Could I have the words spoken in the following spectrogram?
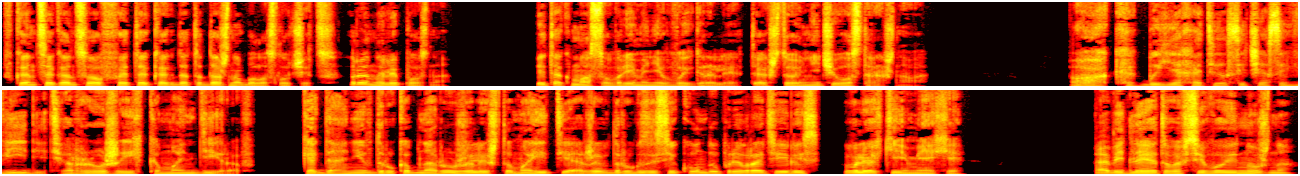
В конце концов, это когда-то должно было случиться, рано или поздно. И так массу времени выиграли, так что ничего страшного. О, как бы я хотел сейчас видеть рожи их командиров, когда они вдруг обнаружили, что мои тяжи вдруг за секунду превратились в легкие мехи. А ведь для этого всего и нужно,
